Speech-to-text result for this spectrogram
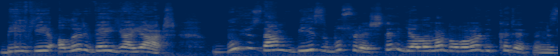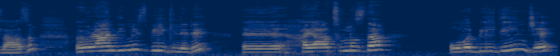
Bilgiyi alır ve yayar. Bu yüzden biz bu süreçte yalana dolana dikkat etmemiz lazım. Öğrendiğimiz bilgileri e, hayatımızda olabildiğince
